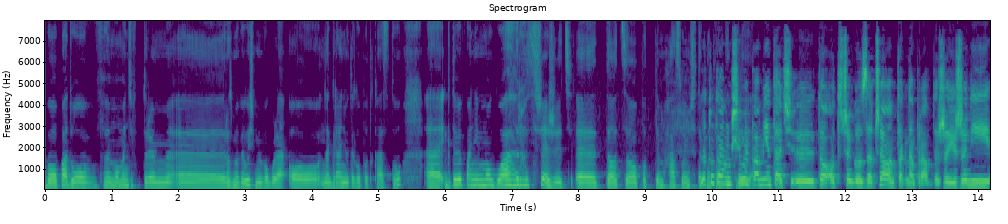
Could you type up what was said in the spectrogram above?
bo padło w momencie, w którym e, rozmawiałyśmy w ogóle o nagraniu tego podcastu. E, I gdyby Pani mogła rozszerzyć to, co pod tym hasłem się tak no naprawdę tutaj musimy kryje. pamiętać to, od czego zaczęłam tak naprawdę, że jeżeli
